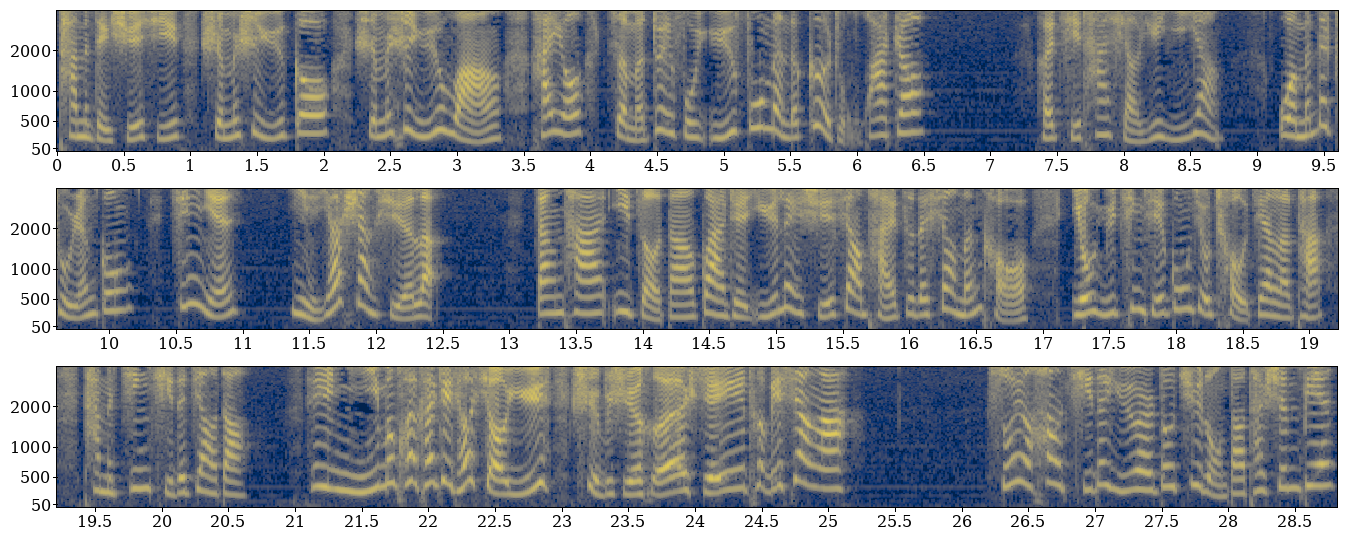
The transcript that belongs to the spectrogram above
他们得学习什么是鱼钩，什么是渔网，还有怎么对付渔夫们的各种花招。和其他小鱼一样，我们的主人公今年也要上学了。当他一走到挂着鱼类学校牌子的校门口，鱿鱼清洁工就瞅见了他，他们惊奇地叫道。嘿，你们快看这条小鱼，是不是和谁特别像啊？所有好奇的鱼儿都聚拢到他身边，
